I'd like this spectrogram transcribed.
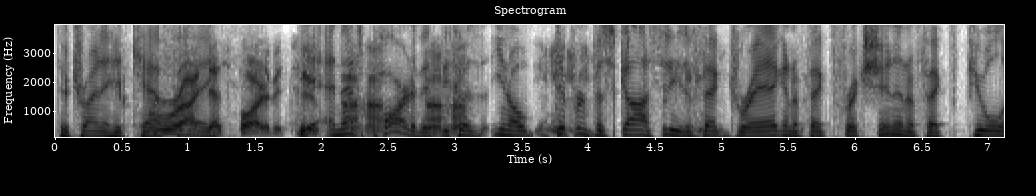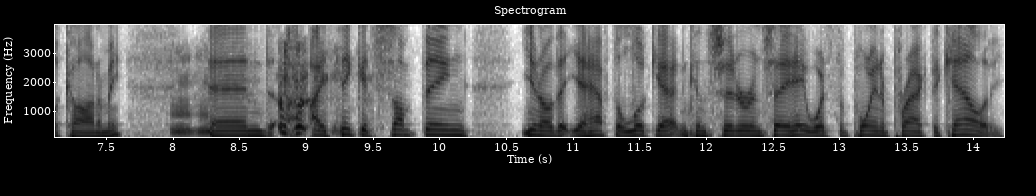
They're trying to hit CAFE. Right, that's part of it too. Yeah, and that's Uh-huh, part of it uh-huh. because you know different viscosities affect drag and affect friction and affect fuel economy. Mm-hmm. And I think it's something you know that you have to look at and consider and say, hey, what's the point of practicality?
